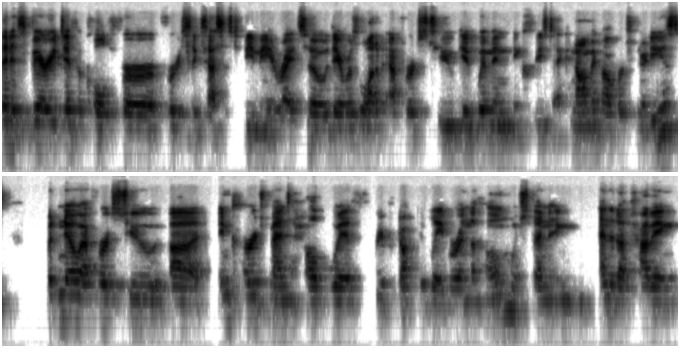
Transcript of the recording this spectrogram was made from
then it's very difficult for, for successes to be made, right? So there was a lot of efforts to give women increased economic opportunities, but no efforts to uh, encourage men to help with reproductive labor in the home, which then ended up having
